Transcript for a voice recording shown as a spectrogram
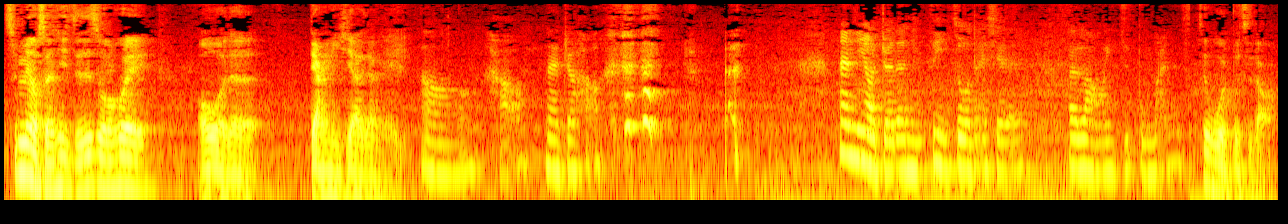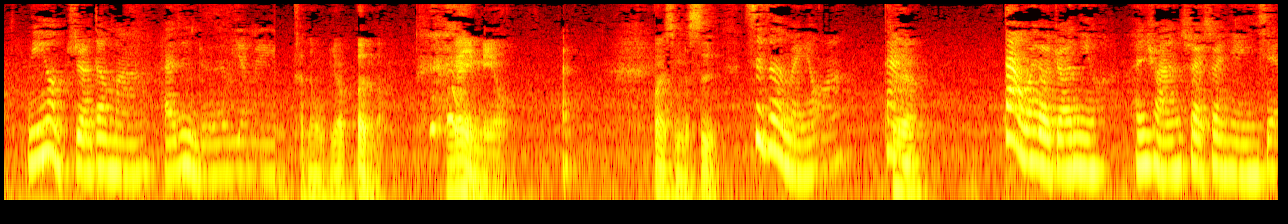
是没有生气，只是说会偶尔的掉一下这样而已。哦，好，那就好。那你有觉得你自己做哪些会让我一直不满的事？这我也不知道。你有觉得吗？还是你觉得也没有？可能我比较笨吧，应该也没有。不管什么事？是真的没有啊。但对啊。但我有觉得你。很喜欢碎碎念一些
